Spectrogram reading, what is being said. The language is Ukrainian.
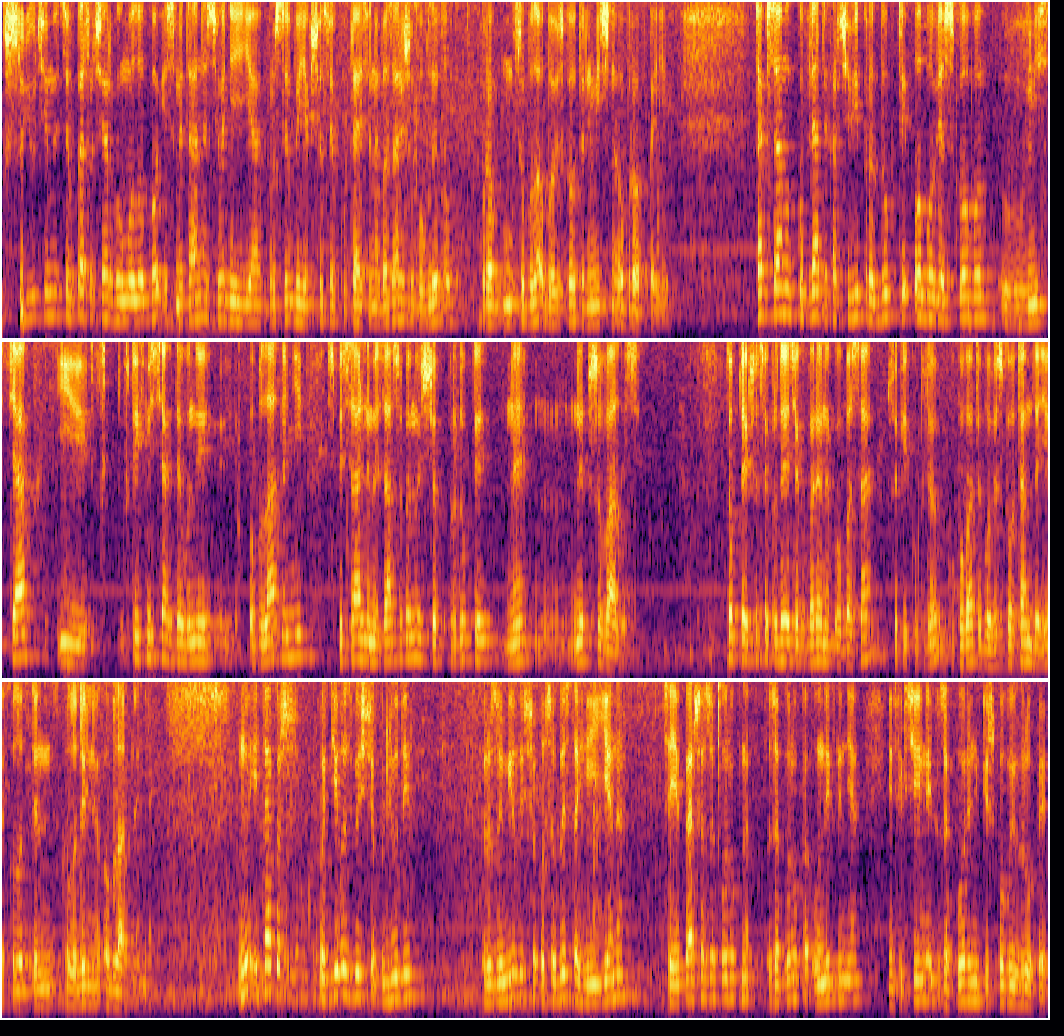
псуючими. Це в першу чергу молоко і сметана. Сьогодні я просив би, якщо це купляється на базарі, щоб, були, щоб була обов'язково термічна обробка їх. Так само купляти харчові продукти обов'язково в місцях і в тих місцях, де вони обладнані спеціальними засобами, щоб продукти не, не псувалися. Тобто, якщо це продається варена ковбаса, щоб її купувати обов'язково там, де є холодильне, обладнання. Ну і також хотілося б, щоб люди розуміли, що особиста гігієна це є перша запорука уникнення інфекційних захворювань кишкової групи.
